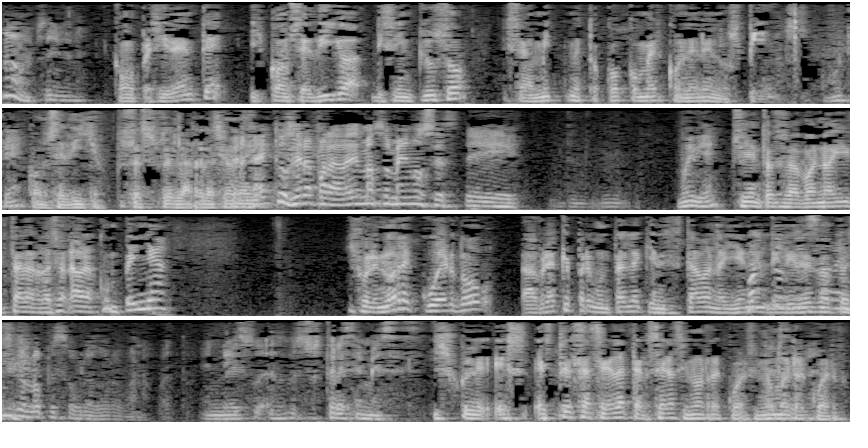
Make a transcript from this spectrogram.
No, sí. como presidente, y con Cedillo, dice incluso, dice, a mí me tocó comer con él en Los Pinos, Ok. con Cedillo. Pues esa es la relación ahí. Perfecto, era para ver más o menos este. Muy bien. Sí, entonces, bueno, ahí está la relación. Ahora, con Peña, híjole, no recuerdo, habría que preguntarle a quienes estaban ahí en el ¿Cuántas veces ha venido. López Obrador a Guanajuato? En esos, esos 13 meses. Híjole, es, esta sería la tercera, si no recuerdo, si no me Tercera. recuerdo.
